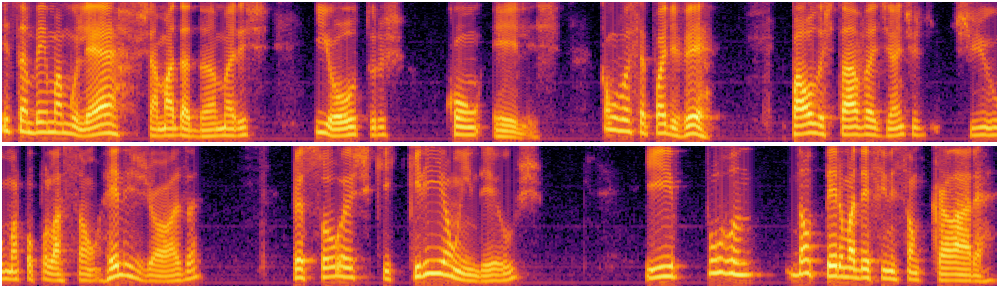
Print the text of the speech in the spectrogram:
e também uma mulher chamada Dâmaris e outros com eles. Como você pode ver, Paulo estava diante de uma população religiosa pessoas que criam em Deus e por não ter uma definição clara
